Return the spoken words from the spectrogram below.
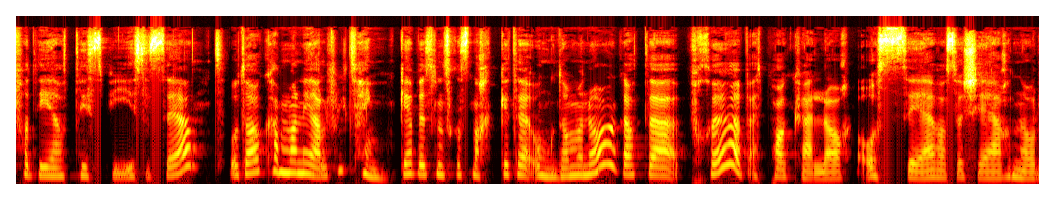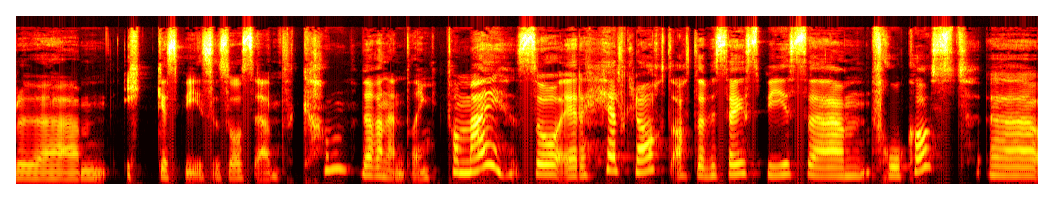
fordi at de spiser sent. Og da kan man iallfall tenke, hvis vi skal snakke til ungdommen òg, at eh, prøv et par kvelder og se hva som skjer når du um, ikke spiser så sent. Kan være en endring. For meg så er det helt klart at hvis jeg spiser frokost uh,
